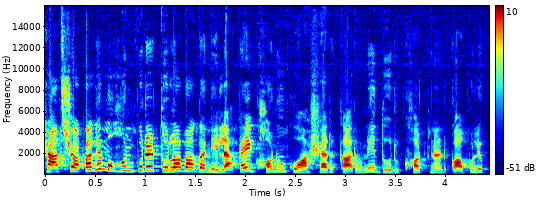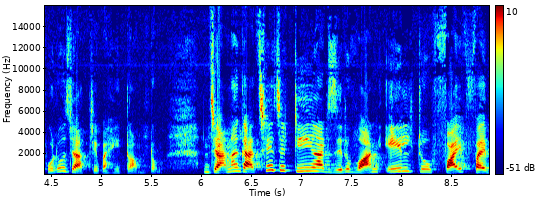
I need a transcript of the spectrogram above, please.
সাত সকালে মোহনপুরের তুলাবাগান এলাকায় ঘন কুয়াশার কারণে দুর্ঘটনার কবলে পড়ল যাত্রীবাহী টমটম। জানা গেছে যে T R zero one, L two five five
